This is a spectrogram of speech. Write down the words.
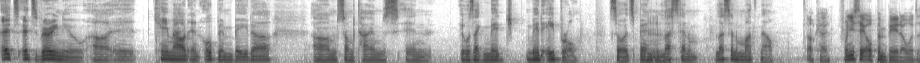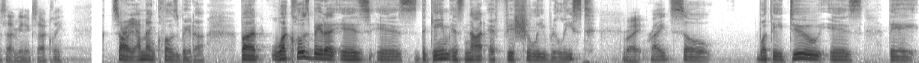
It's it's very new. Uh, it came out in open beta, um, sometimes in it was like mid mid April, so it's been Hmm. less than a, less than a month now. Okay. When you say open beta, what does that mean exactly? Sorry, I meant closed beta. But what closed beta is is the game is not officially released, Right. right? So what they do is they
